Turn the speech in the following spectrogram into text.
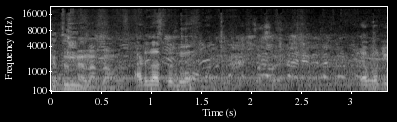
तिथून नेणार अडे जातो त्या बोटी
